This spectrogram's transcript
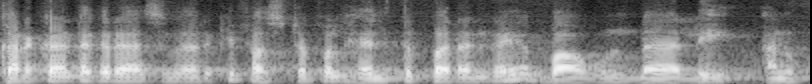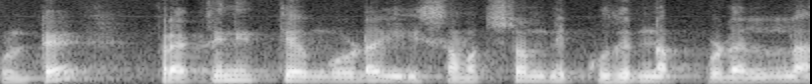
కర్కాటక రాశి వారికి ఫస్ట్ ఆఫ్ ఆల్ హెల్త్ పరంగా బాగుండాలి అనుకుంటే ప్రతినిత్యం కూడా ఈ సంవత్సరం నీకు కుదిరినప్పుడల్లా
